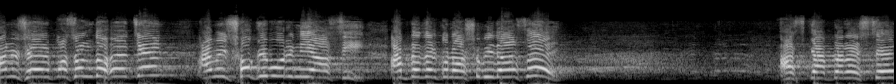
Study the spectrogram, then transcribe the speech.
মানুষের পছন্দ হয়েছে, আমি সখীপুর নিয়ে আসি। আপনাদের কোনো অসুবিধা আছে? আজকে আপনারা এসছেন,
